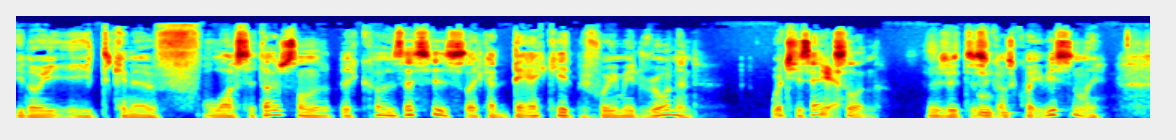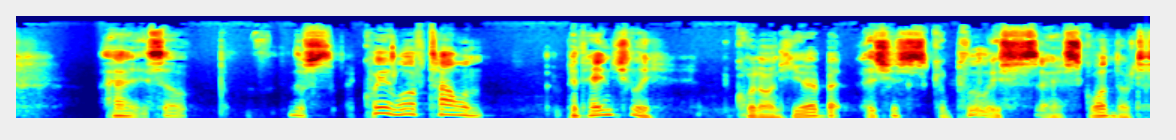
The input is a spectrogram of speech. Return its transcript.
you know he'd kind of lost the touch on it because this is like a decade before he made Ronin, which is excellent. As we discussed mm-hmm. quite recently. Uh, so there's quite a lot of talent potentially going on here, but it's just completely uh, squandered.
